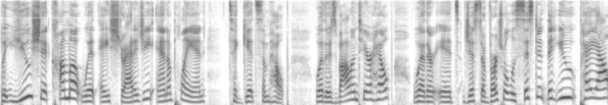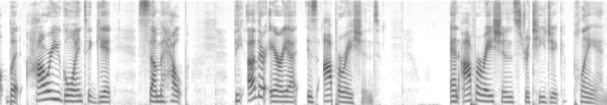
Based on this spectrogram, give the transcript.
But you should come up with a strategy and a plan to get some help whether it's volunteer help, whether it's just a virtual assistant that you pay out, but how are you going to get some help. The other area is operations, an operations strategic plan.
